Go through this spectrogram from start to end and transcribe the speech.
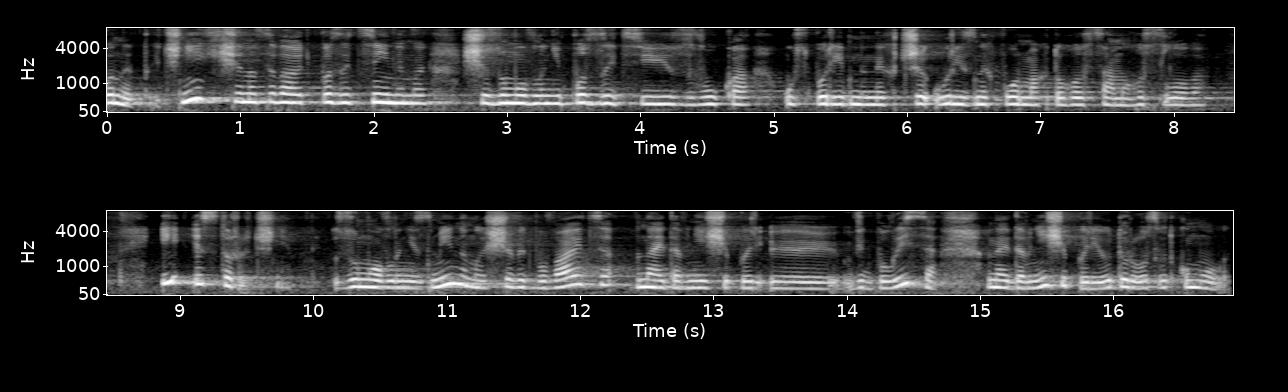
фонетичні, які ще називають позиційними, що зумовлені позицією звука у споріднених чи у різних формах того самого слова, і історичні, зумовлені змінами, що відбуваються в найдавніші е, відбулися в найдавніші періоди розвитку мови.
